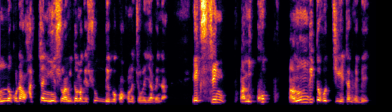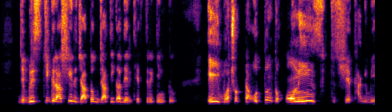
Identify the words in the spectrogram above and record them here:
অন্য কোথাও হাতটা নিয়ে এসো, আমি তোমাকে সুখ দেবো, কখনো চলে যাবে না। এক্সট্রিম আমি খুব আনন্দিত হচ্ছি এটা ভেবে যে বৃশ্চিক রাশির জাতক জাতিকাদের ক্ষেত্রে কিন্তু এই বছরটা অত্যন্ত অনেস্ট সে থাকবে।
